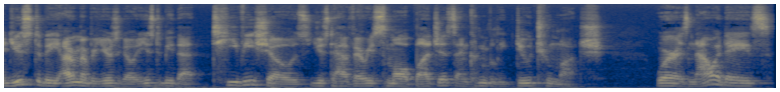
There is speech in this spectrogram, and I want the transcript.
it used to be. I remember years ago. It used to be that TV shows used to have very small budgets and couldn't really do too much, whereas nowadays,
